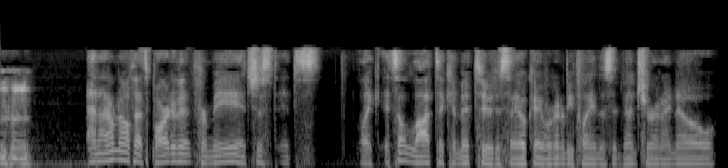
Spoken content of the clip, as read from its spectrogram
Mm-hmm. And I don't know if that's part of it. For me, it's just it's like it's a lot to commit to to say, okay, we're going to be playing this adventure, and I know,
